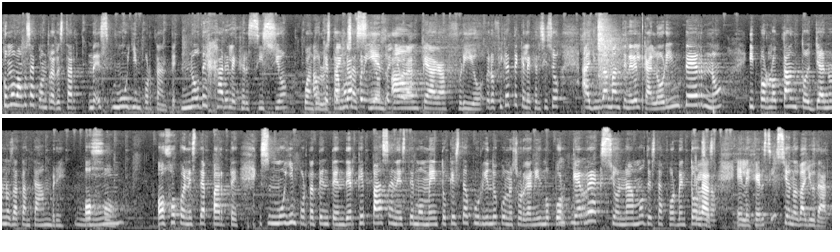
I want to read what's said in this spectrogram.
¿cómo vamos a contrarrestar? Es muy importante no dejar el ejercicio cuando Aunque lo estamos frío, haciendo, aunque haga frío. Pero fíjate que el ejercicio ayuda a mantener el calor interno y por lo tanto ya no nos da tanta hambre. Ojo. 后。嗯 Ojo con esta parte. Es muy importante entender qué pasa en este momento, qué está ocurriendo con nuestro organismo, por qué reaccionamos de esta forma. Entonces, Claro. el ejercicio nos va a ayudar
